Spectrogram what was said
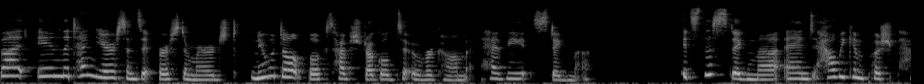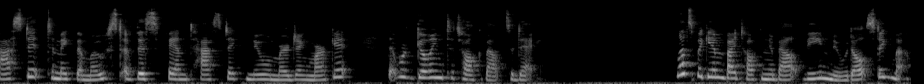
But in the 10 years since it first emerged, new adult books have struggled to overcome heavy stigma. It's this stigma and how we can push past it to make the most of this fantastic new emerging market that we're going to talk about today. Let's begin by talking about the new adult stigma.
